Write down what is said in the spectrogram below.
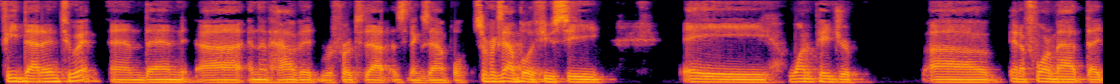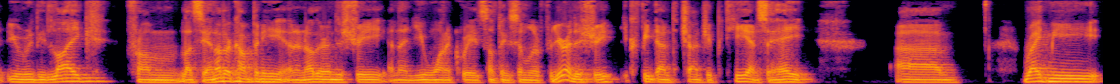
feed that into it and then, uh, and then have it refer to that as an example. So for example, if you see a one pager, uh, in a format that you really like, from, let's say, another company and another industry, and then you want to create something similar for your industry, you can feed that into ChatGPT and say, "Hey, um, write me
